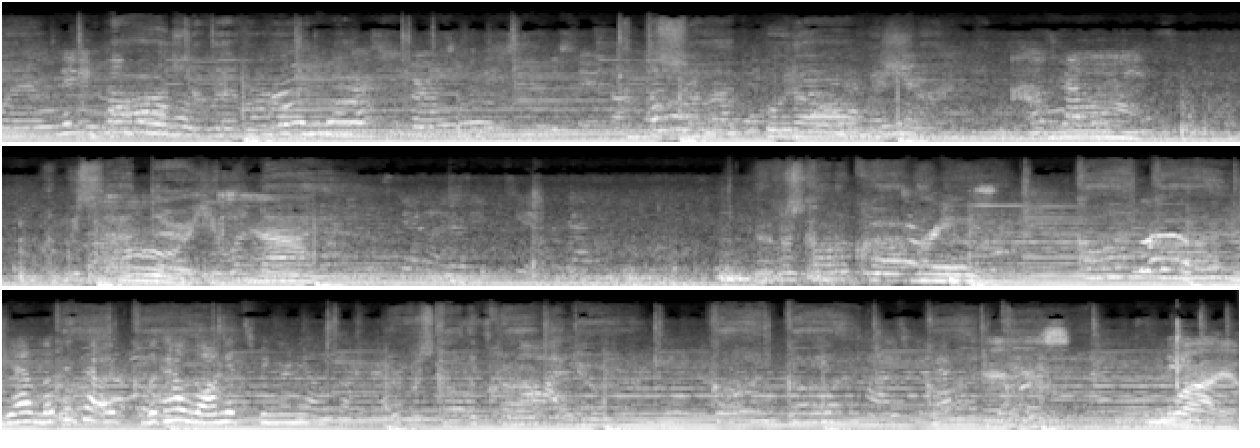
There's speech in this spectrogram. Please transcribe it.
wind. Maybe Pumper will The sun would always shine. When we sat oh, there, you and I. River's gonna cry. Crazy. Gone, gone. Yeah, look at that. Look how long its fingernails are. Wild.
